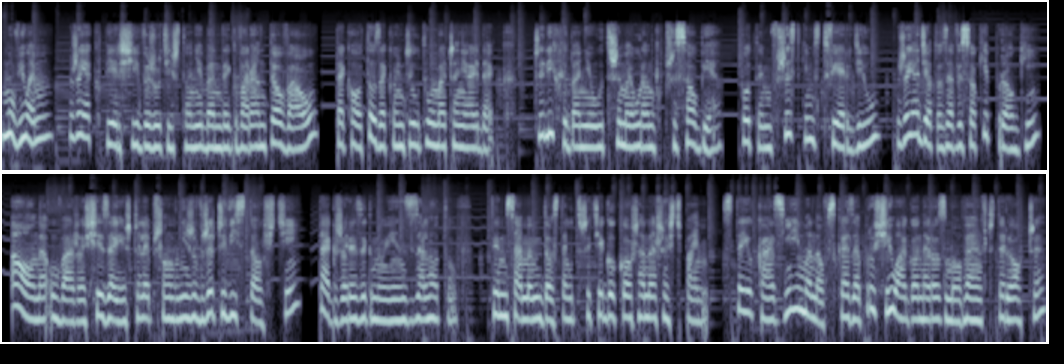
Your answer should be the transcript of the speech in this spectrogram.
Mówiłem, że jak piersi wyrzucisz, to nie będę gwarantował. Tak oto zakończył tłumaczenia Edek, czyli chyba nie utrzymał rąk przy sobie. Po tym wszystkim stwierdził, że Jadzia to za wysokie progi, a ona uważa się za jeszcze lepszą niż w rzeczywistości, także rezygnuje z zalotów. Tym samym dostał trzeciego kosza na sześć pań. Z tej okazji Manowska zaprosiła go na rozmowę w cztery oczy,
